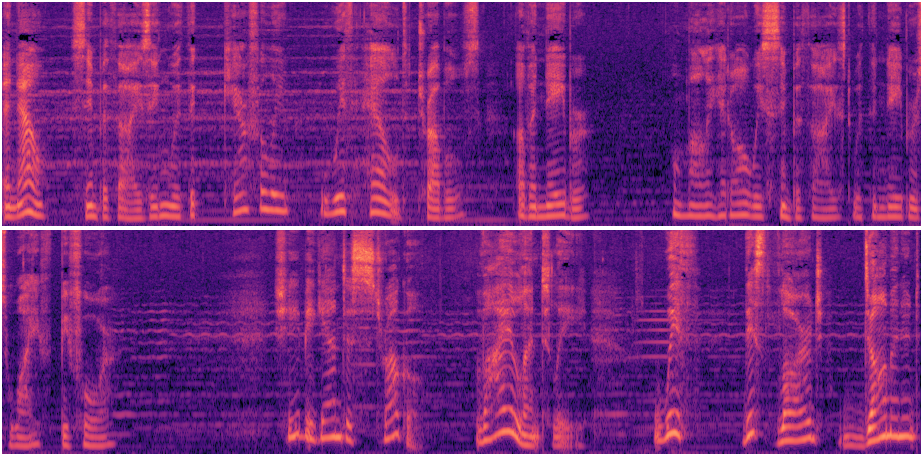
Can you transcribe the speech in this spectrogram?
and now sympathizing with the carefully withheld troubles of a neighbor. Oh, Molly had always sympathized with the neighbor's wife before. She began to struggle violently with this large, dominant,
